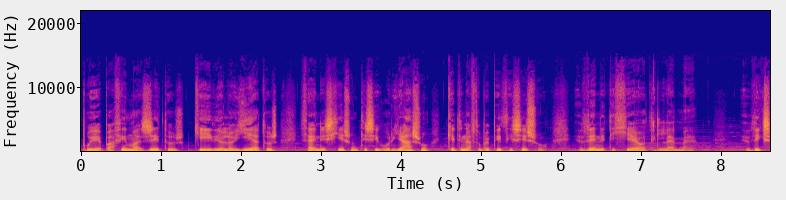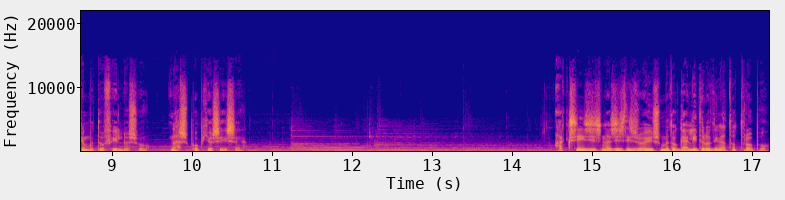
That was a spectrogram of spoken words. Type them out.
που η επαφή μαζί τους και η ιδεολογία τους θα ενισχύσουν τη σιγουριά σου και την αυτοπεποίθησή σου. Δεν είναι τυχαίο ότι λέμε «Δείξε μου το φίλο σου, να σου πω ποιος είσαι». Αξίζεις να ζεις τη ζωή σου με τον καλύτερο δυνατό τρόπο.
